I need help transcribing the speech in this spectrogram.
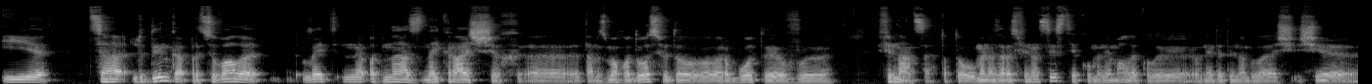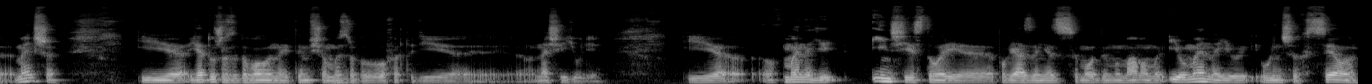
І ця людинка працювала ледь не одна з найкращих е, там, з мого досвіду роботи в фінансах. Тобто, у мене зараз фінансист, яку ми не мали, коли в неї дитина була ще менше. І я дуже задоволений тим, що ми зробили офер тоді е, нашій Юлії. І в мене є інші історії пов'язані з молодими мамами, і у мене, і у інших SEO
